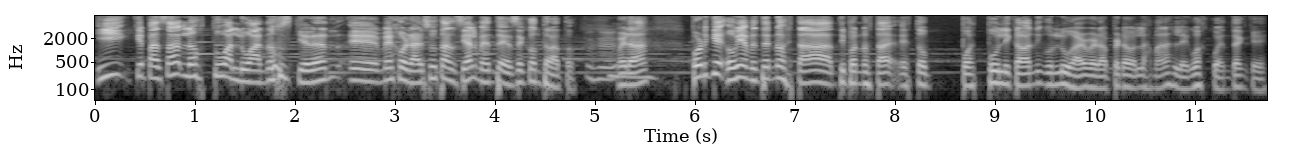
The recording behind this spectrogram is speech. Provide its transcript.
¿Y qué pasa? Los tuvaluanos quieren eh, mejorar sustancialmente ese contrato, Ujú. ¿verdad? Porque obviamente no está, tipo, no está esto pues publicado en ningún lugar, ¿verdad? Pero las malas lenguas cuentan que,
